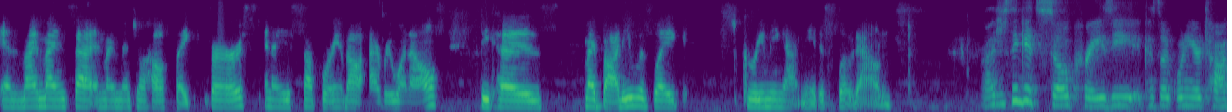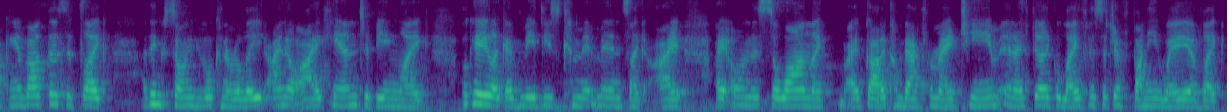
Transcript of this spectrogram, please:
and my mindset and my mental health like first and I just stopped worrying about everyone else because my body was like screaming at me to slow down. I just think it's so crazy because like when you're talking about this, it's like I think so many people can relate. I know I can to being like, okay, like I've made these commitments, like I I own this salon, like I've got to come back for my team. And I feel like life is such a funny way of like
